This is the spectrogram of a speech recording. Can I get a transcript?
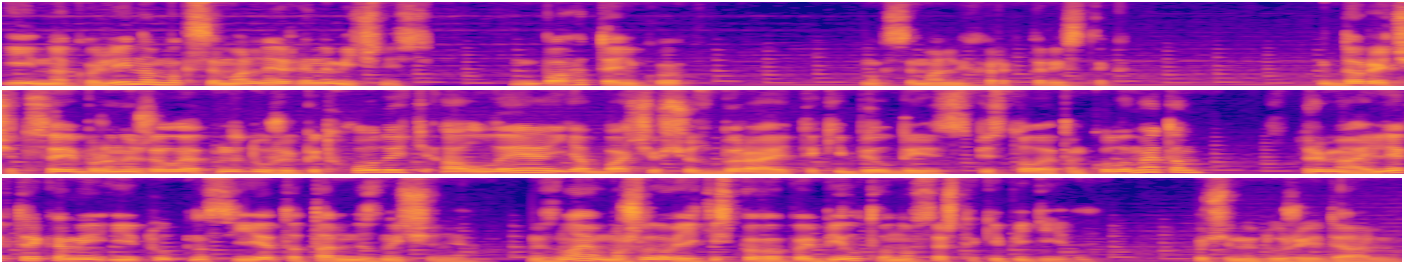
І на коліна максимальна ергономічність. Багатенько максимальних характеристик. До речі, цей бронежилет не дуже підходить, але я бачив, що збирають такі білди з пістолетом-кулеметом, з трьома електриками, і тут у нас є тотальне знищення. Не знаю, можливо, в якийсь PvP білд воно все ж таки підійде, хоч і не дуже ідеально.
